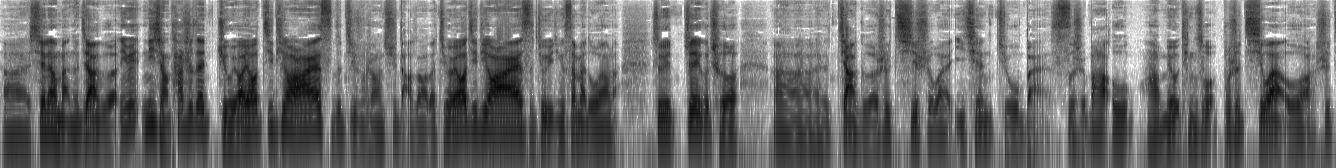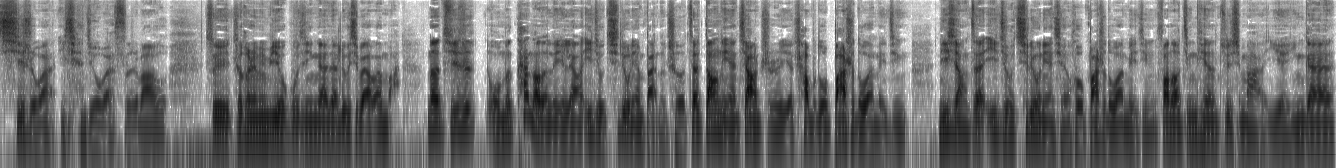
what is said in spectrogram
呃，限量版的价格，因为你想，它是在九幺幺 G T R S 的基础上去打造的九幺幺 G T R S 就已经三百多万了，所以这个车。呃，价格是七十万一千九百四十八欧啊，没有听错，不是七万欧啊，是七十万一千九百四十八欧，所以折合人民币我估计应该在六七百万吧。那其实我们看到的那一辆一九七六年版的车，在当年价值也差不多八十多万美金。你想，在一九七六年前后八十多万美金，放到今天，最起码也应该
